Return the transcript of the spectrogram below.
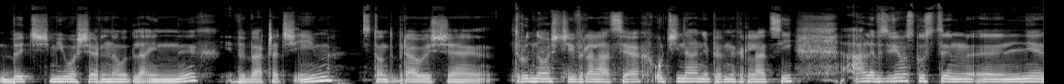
być miłosierną dla innych, wybaczać im. Stąd brały się trudności w relacjach, ucinanie pewnych relacji, ale w związku z tym y, nie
